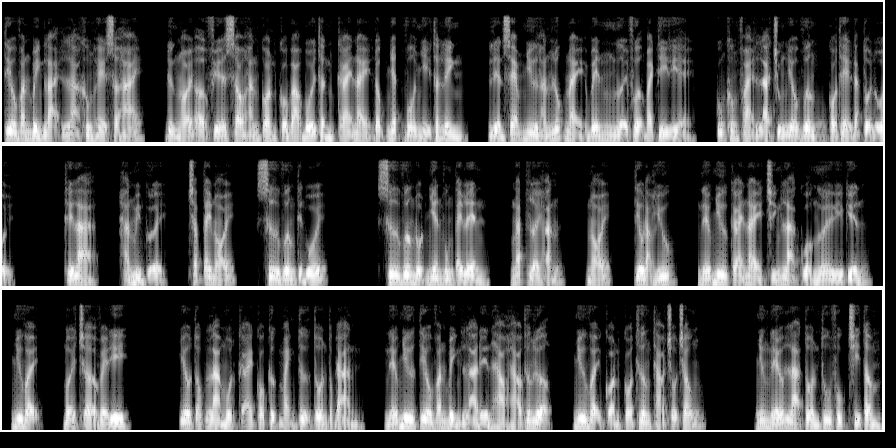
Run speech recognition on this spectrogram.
tiêu văn bình lại là không hề sợ hãi, đừng nói ở phía sau hắn còn có bảo bối thần cái này độc nhất vô nhị thần linh, liền xem như hắn lúc này bên người phượng bạch tỉ cũng không phải là chúng yêu vương có thể đắc tội nổi. Thế là, hắn mỉm cười, chắp tay nói, sư vương tiền bối sư vương đột nhiên vung tay lên, ngắt lời hắn, nói, tiêu đạo hữu, nếu như cái này chính là của ngươi ý kiến, như vậy, mời trở về đi. Yêu tộc là một cái có cực mạnh tự tôn tộc đàn, nếu như tiêu văn bình là đến hảo hảo thương lượng, như vậy còn có thương thảo chỗ trống. Nhưng nếu là tồn thu phục c h i tâm,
